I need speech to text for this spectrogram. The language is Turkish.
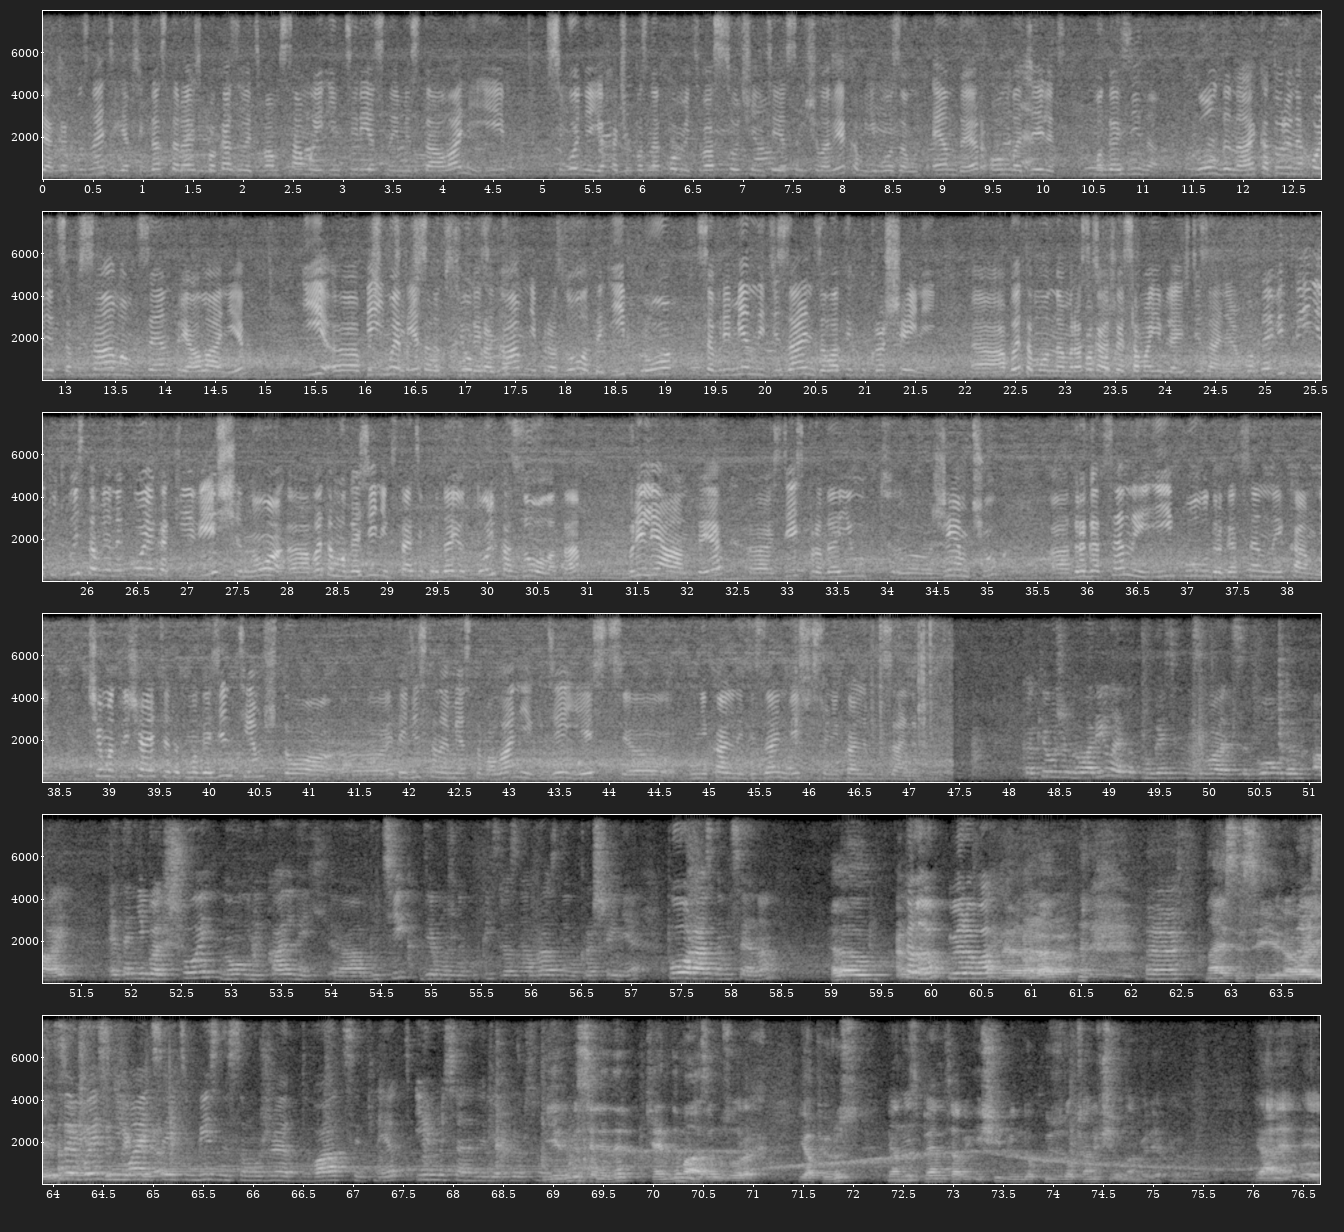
друзья, как вы знаете, я всегда стараюсь показывать вам самые интересные места Алании. И сегодня я хочу познакомить вас с очень интересным человеком. Его зовут Эндер. Он владелец магазина Golden Eye, который находится в самом центре Алании. И э, почему я прочитала все про камни, про золото и про современный дизайн золотых украшений. Э, об этом он нам расскажет, поскольку я сама являюсь дизайнером. На витрине тут выставлены кое-какие вещи, но э, в этом магазине, кстати, продают только золото, бриллианты, э, здесь продают жемчуг, драгоценные и полудрагоценные камни. Чем отличается этот магазин? Тем, что это единственное место в Алании, где есть уникальный дизайн, вещи с уникальным дизайном. Как я уже говорила, этот магазин называется Golden Eye. Это небольшой, но уникальный э, бутик, где можно купить разнообразные украшения по разным ценам. Hello. Hello, merhaba. Merhabalar. Э, Nice to see you. How are you? Эндер занимается этим бизнесом уже 20 лет. 20 senedir yapıyorsunuz. 20 senedir kendi mağazamız olarak yapıyoruz. Yalnız ben tabii işi 1993 yılından beri yapıyorum. Yani e,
